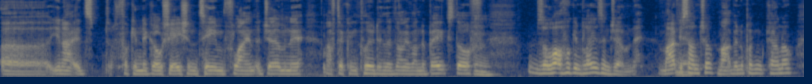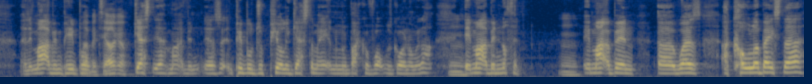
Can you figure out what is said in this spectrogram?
uh, United's fucking negotiation team flying to Germany after concluding the Donny van der Beek stuff. Hmm. There's a lot of fucking players in Germany. It might be Sancho, might have been Upamecano, and it might have been people. Might be Thiago. Guess, yeah, might have been yes, people just purely guesstimating on the back of what was going on with that. Mm. It might have been nothing. It might have been uh, where's a cola base there,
